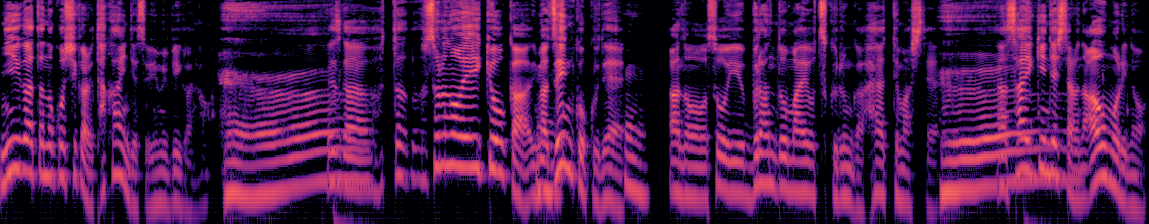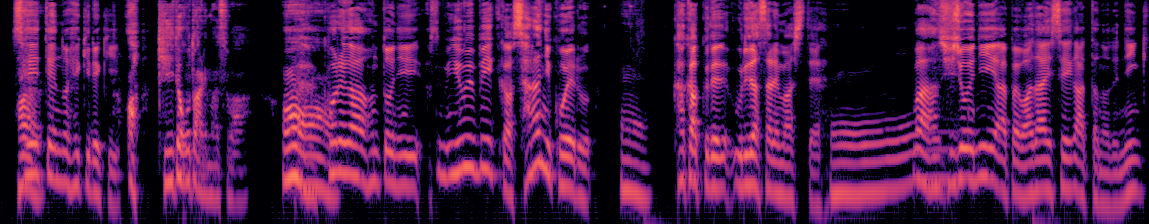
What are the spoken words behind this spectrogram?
新潟のコシヒカリ高いんですよ MB ガの。ですからそれの影響か今全国で、うん、あのそういうブランド米を作るんが流行ってまして。最近でしたら青森の晴天の霹靂、はい、あ聞いたことありますわ、これが本当に夢ビーカーさらに超える、価格で売り出されまして、まあ、非常にやっぱり話題性があったので人気、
